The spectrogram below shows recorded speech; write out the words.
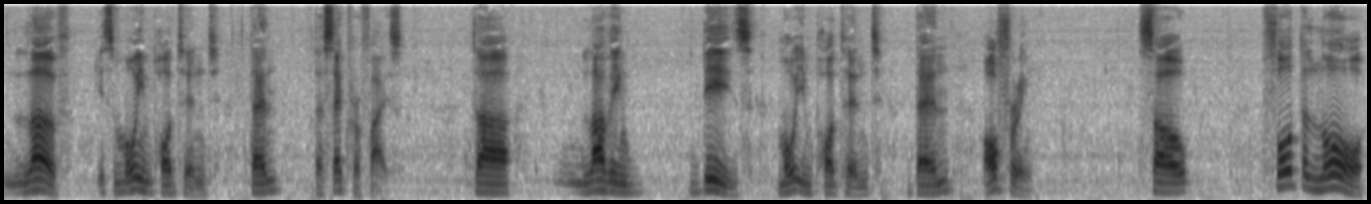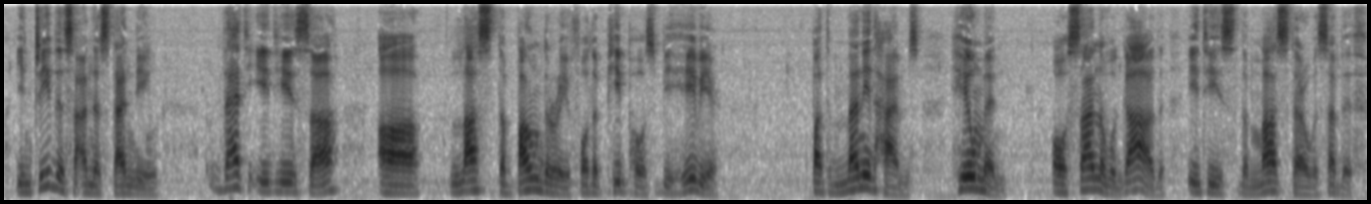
love is more important than the sacrifice. The loving deeds more important than offering. So, for the law, in Jesus' understanding, that it is a, a last boundary for the people's behavior. But many times, human or Son of God, it is the master of Sabbath.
